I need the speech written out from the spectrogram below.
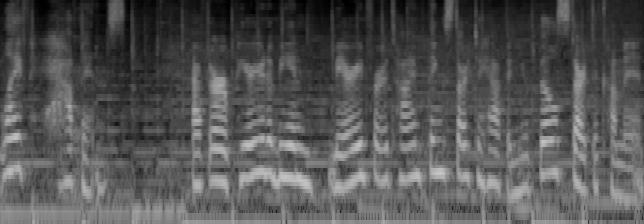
life happens. After a period of being married for a time, things start to happen. Your bills start to come in.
